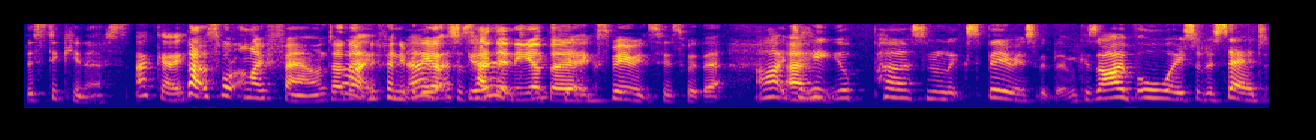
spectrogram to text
the stickiness. Okay. that's what I found. I don't know if anybody No, else has that's had any thank other you. experiences with it. I like to Um, hear your personal experience with them because I've always sort of said,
